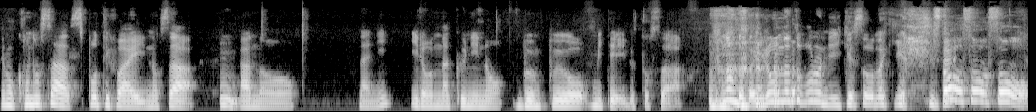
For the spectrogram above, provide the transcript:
でもこのさ Spotify のさうん、あの何？いろんな国の分布を見ているとさなんだかいろんなところに行けそうな気がして そうそうそう。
